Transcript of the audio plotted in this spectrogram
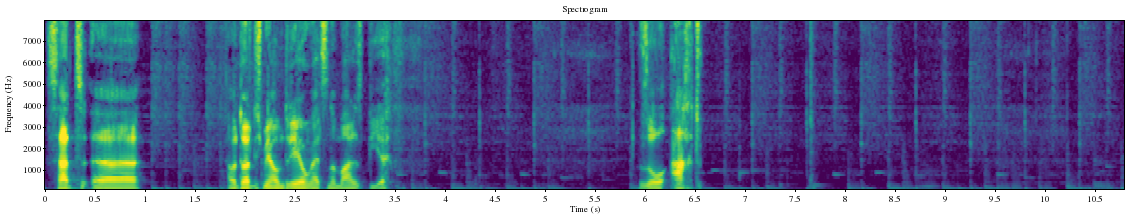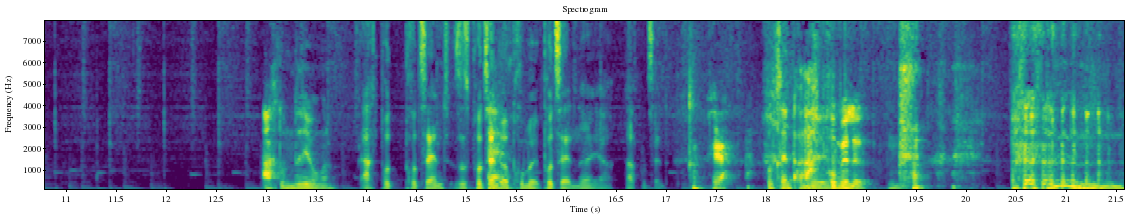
Es hat äh, aber deutlich mehr Umdrehung als normales Bier. So acht. Acht Umdrehungen. Acht Pro Prozent? Ist das Prozent Äh. oder Promille? Prozent, ne? Ja, acht Prozent. ja. Prozent Promille. Promille.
